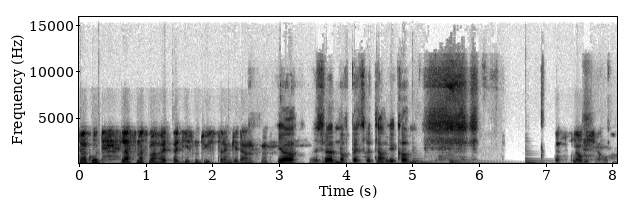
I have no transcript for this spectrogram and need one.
Na gut, lassen wir es mal heute bei diesen düsteren Gedanken. Ja, es werden noch bessere Tage kommen. Das glaube ich auch.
